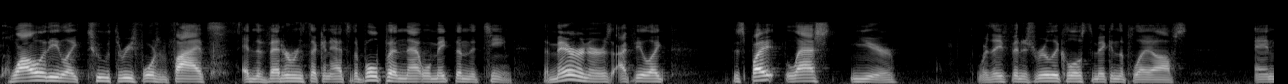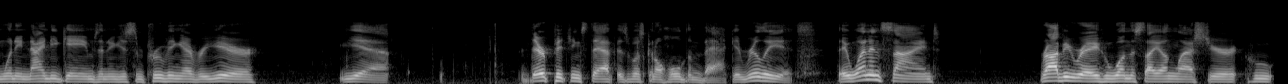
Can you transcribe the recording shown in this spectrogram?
quality like two, three, fours, and five, and the veterans that can add to the bullpen that will make them the team. The Mariners, I feel like, despite last year, where they finished really close to making the playoffs and winning 90 games and just improving every year, yeah, their pitching staff is what's going to hold them back. It really is. They went and signed Robbie Ray, who won the Cy Young last year, who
